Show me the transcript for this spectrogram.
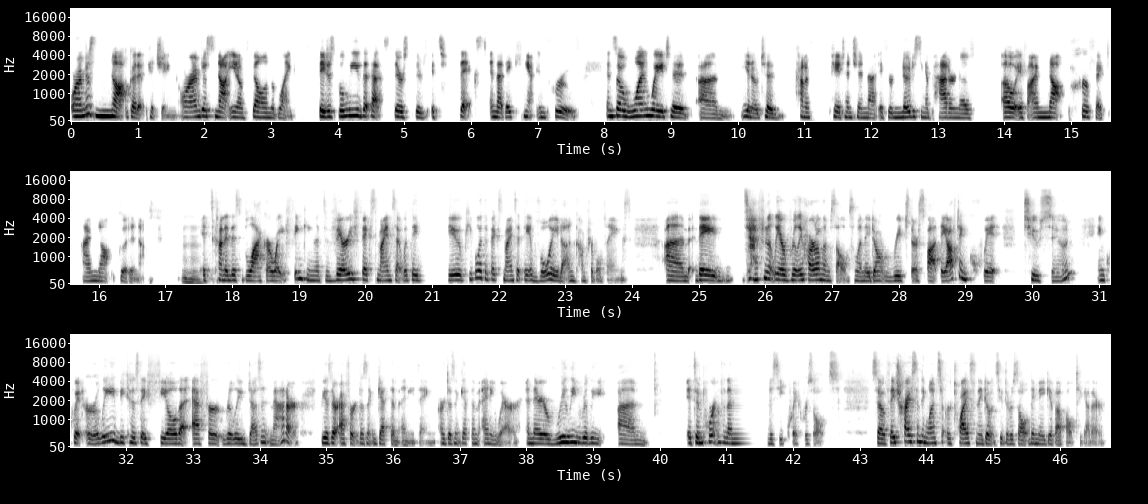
or I'm just not good at pitching, or I'm just not, you know, fill in the blank. They just believe that that's there's there's it's fixed and that they can't improve. And so one way to um, you know to kind of pay attention that if you're noticing a pattern of oh if I'm not perfect, I'm not good enough Mhm. it's kind of this black or white thinking that's a very fixed mindset. What they do people with a fixed mindset they avoid uncomfortable things. Um, they definitely are really hard on themselves when they don't reach their spot. They often quit too soon and quit early because they feel that effort really doesn't matter because their effort doesn't get them anything or doesn't get them anywhere. And they're really really um, it's important for them to see quick results. So if they try something once or twice and they don't see the result they may give up altogether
